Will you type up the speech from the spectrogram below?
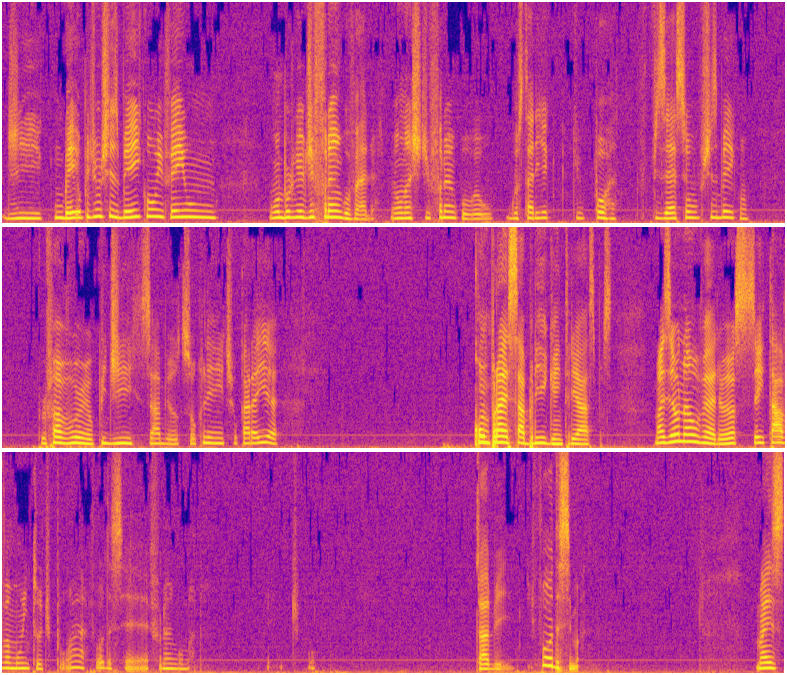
de. Um eu pedi um X-Bacon e veio um, um hambúrguer de frango, velho. É um lanche de frango. Eu gostaria que, porra, fizesse o X-Bacon. Por favor, eu pedi, sabe? Eu sou cliente. O cara ia comprar essa briga, entre aspas. Mas eu não, velho. Eu aceitava muito, tipo, ah, foda-se, é frango, mano. Tipo. Sabe? Foda-se, mano. Mas.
